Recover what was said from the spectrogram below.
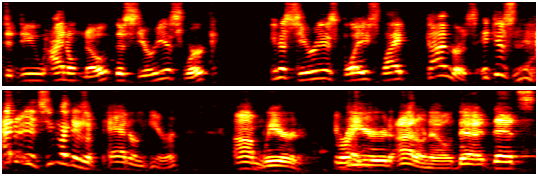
to do, I don't know, the serious work in a serious place like Congress. It just, Mm. I don't, it seems like there's a pattern here. Um, Weird. Right. Weird. I don't know. That that's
